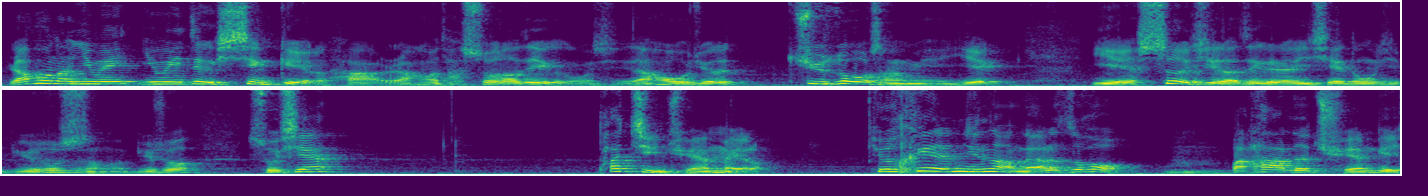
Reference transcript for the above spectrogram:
然后呢，因为因为这个信给了他，然后他收到这个东西，然后我觉得剧作上面也也设计了这个人一些东西，比如说是什么？比如说，首先他警权没了，就是黑人警长来了之后，嗯，把他的权给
